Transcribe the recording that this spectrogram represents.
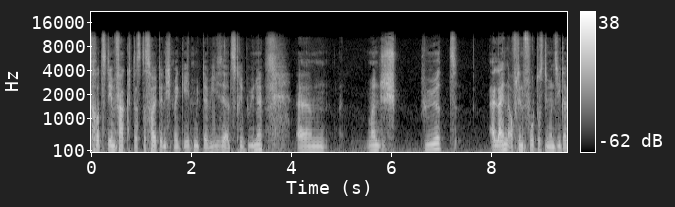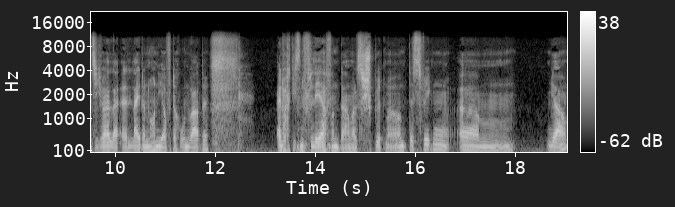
trotz dem Fakt, dass das heute nicht mehr geht mit der Wiese als Tribüne, ähm, man spürt allein auf den Fotos, die man sieht, also ich war le äh, leider noch nie auf der Hohen Warte, einfach diesen Flair von damals spürt man. Und deswegen, ähm, ja,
